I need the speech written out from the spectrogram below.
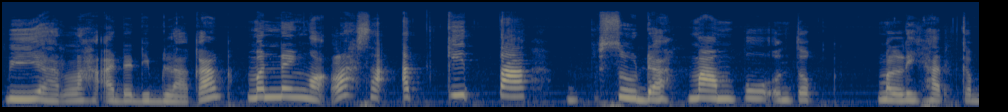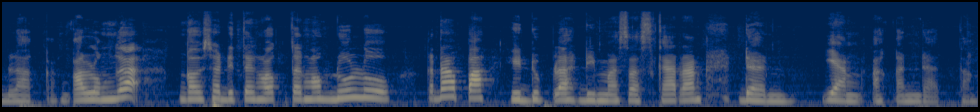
biarlah ada di belakang, menengoklah saat kita sudah mampu untuk melihat ke belakang. Kalau enggak, enggak usah ditengok-tengok dulu. Kenapa? Hiduplah di masa sekarang dan yang akan datang.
